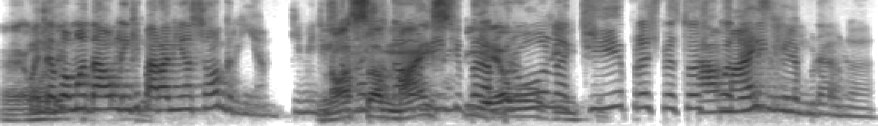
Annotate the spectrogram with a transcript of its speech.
É, eu pois mandei... eu vou mandar o link para a minha sogrinha, que me disse Nossa, que mais o link fiel para Bruna ouvinte. aqui, para as pessoas a poderem mais ver, Bruna.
